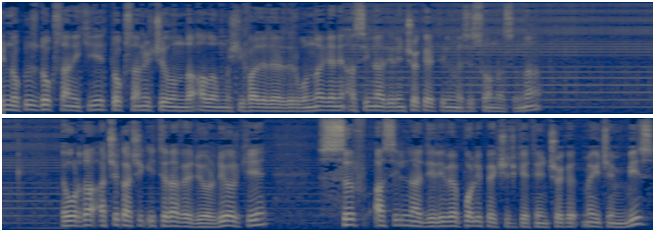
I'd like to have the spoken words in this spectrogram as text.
1992-93 yılında alınmış ifadelerdir bunlar. Yani Asil Nadir'in çökertilmesi sonrasında. E orada açık açık itiraf ediyor. Diyor ki sırf Asil Nadir'i ve Polipek şirketini çökertmek için biz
